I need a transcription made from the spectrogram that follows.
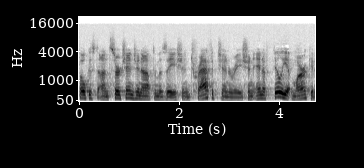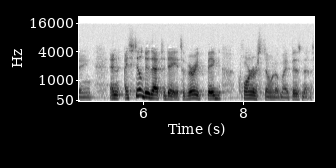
focused on search engine optimization, traffic generation, and affiliate marketing, and I still do that today. It's a very big cornerstone of my business.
